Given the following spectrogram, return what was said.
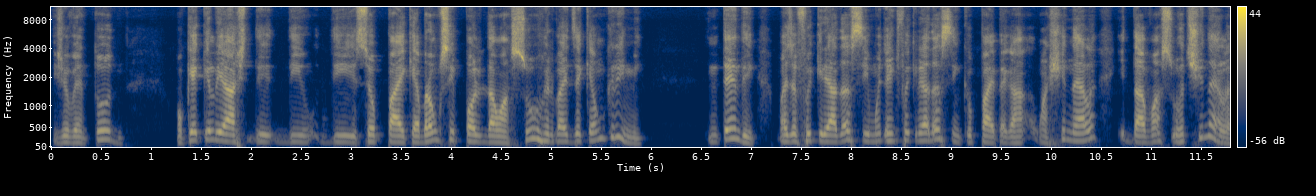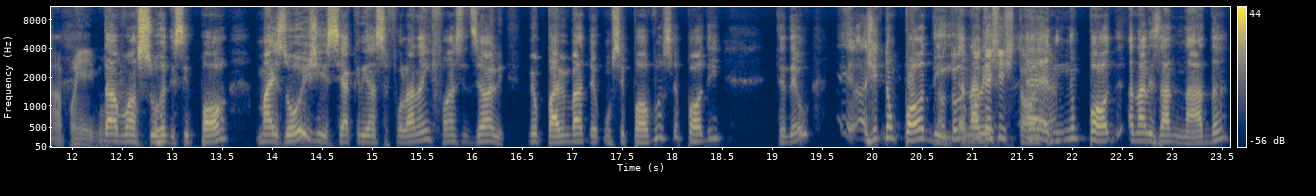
e juventude, o que, que ele acha de, de, de seu pai quebrar um cipó e dar uma surra, ele vai dizer que é um crime. Entende? Mas eu fui criado assim, muita gente foi criada assim, que o pai pegava uma chinela e dava uma surra de chinela. Ah, põe aí, moço. dava uma surra de cipó, mas hoje, se a criança for lá na infância e dizer, olha, meu pai me bateu com cipó, você pode, entendeu? A gente não pode É todo o analisar, contexto histórico. é, né? não pode analisar nada,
